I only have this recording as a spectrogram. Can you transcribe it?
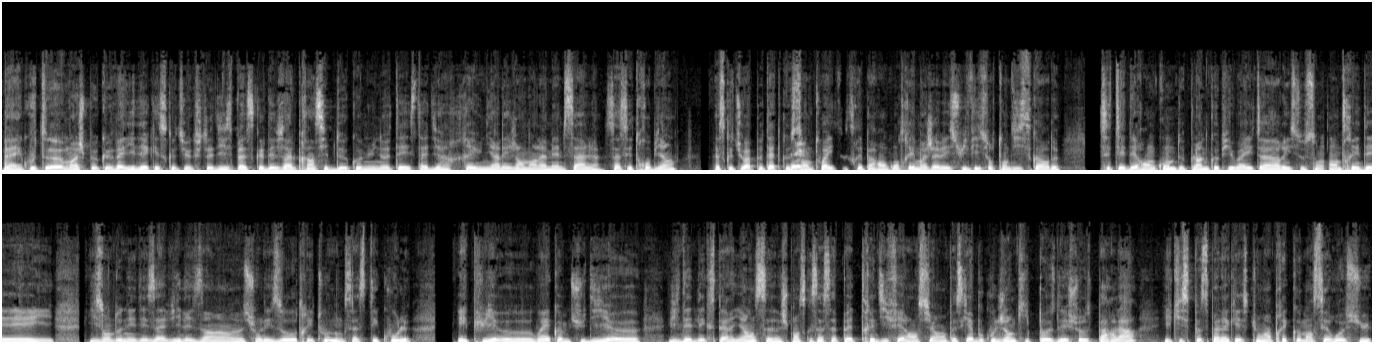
Bah écoute, euh, moi je peux que valider qu'est-ce que tu veux que je te dise parce que déjà le principe de communauté, c'est-à-dire réunir les gens dans la même salle, ça c'est trop bien. Parce que tu vois, peut-être que sans toi, ils ne se seraient pas rencontrés. Moi, j'avais suivi sur ton Discord. C'était des rencontres de plein de copywriters. Ils se sont entraidés. Ils, ils, ont donné des avis les uns euh, sur les autres et tout. Donc, ça, c'était cool. Et puis, euh, ouais, comme tu dis, euh, l'idée de l'expérience, euh, je pense que ça, ça peut être très différenciant parce qu'il y a beaucoup de gens qui posent les choses par là et qui se posent pas la question après comment c'est reçu.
